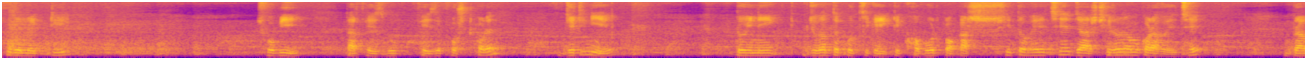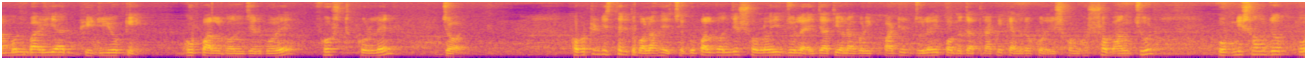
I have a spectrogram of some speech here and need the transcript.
পুরনো একটি ছবি তার ফেসবুক পেজে পোস্ট করেন, যেটি নিয়ে দৈনিক যুগান্তর পত্রিকায় একটি খবর প্রকাশিত হয়েছে, যার শিরোনাম করা হয়েছে, ব্রাহ্মণবাড়িয়ার ভিডিওকে গোপালগঞ্জের বলে ফোস্ট করলেন জয়। খবরটির বিস্তারিত বলা হয়েছে, গোপালগঞ্জে ষোলোই জুলাই জাতীয় নাগরিক পার্টির জুলাই পদযাত্রাকে কেন্দ্র করে সংঘর্ষ, ভাঙচুর, অগ্নিসংযোগ ও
